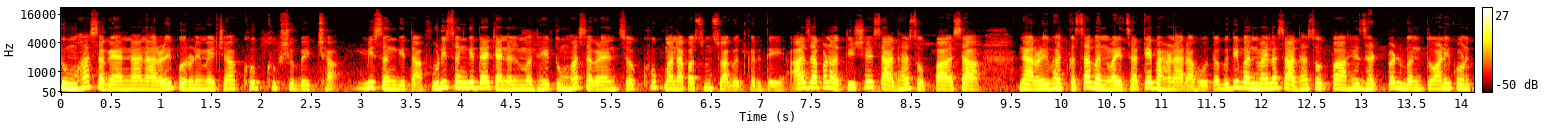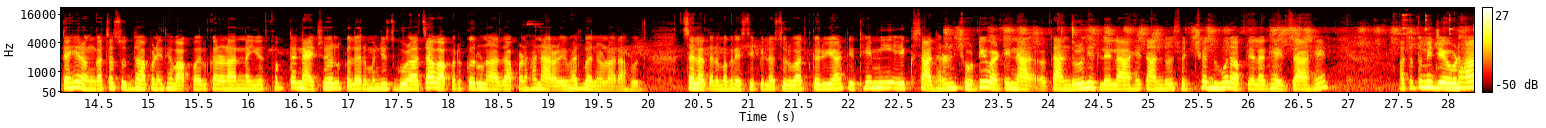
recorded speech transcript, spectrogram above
तुम्हा सगळ्यांना नारळी पौर्णिमेच्या खूप खूप शुभेच्छा. मी संगीता. फुडी संगीता या चॅनलमध्ये तुम्हा सगळ्यांचं खूप मनापासून स्वागत करते. आज आपण अतिशय साधा सोपा असा नारळी भात कसा बनवायचा ते पाहणार आहोत. अगदी बनवायला साधा सोपा आहे झटपट बनतो आणि कोणत्याही रंगाचा सुद्धा आपण इथे वापर करणार नाही आहोत फक्त नॅचरल कलर म्हणजेच गुळाचा वापर करून आज आपण हा नारळी भात बनवणार आहोत. चला तर मग रेसिपीला सुरुवात करूया. तिथे मी एक साधारण छोटी वाटी ना तांदूळ घेतलेला आहे. तांदूळ स्वच्छ धुवून आपल्याला घ्यायचा आहे. आता तुम्ही जेवढा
